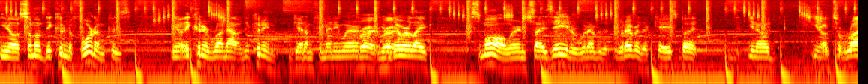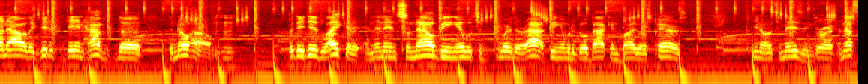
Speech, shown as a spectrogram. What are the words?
you know some of they couldn't afford them because you know they couldn't run out they couldn't get them from anywhere. Right, You know, right. they were like small. Wearing size 8 or whatever the, whatever the case but you know you know to run out like they, didn't- they didn't have the the know-how. Hmm but they did like it. And then and so now being able to where they're at being able to go back and buy those pairs you know it's amazing. Right. and that's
